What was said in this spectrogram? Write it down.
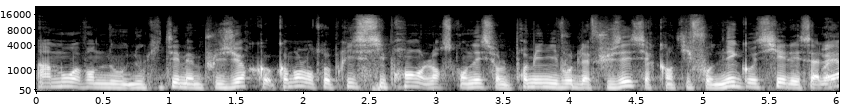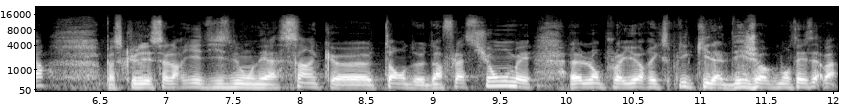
Un mot avant de nous, quitter, même plusieurs. Comment l'entreprise s'y prend lorsqu'on est sur le premier niveau de la fusée, c'est-à-dire quand il faut négocier les salaires? Parce que les salariés disent nous on est à 5 euh, temps d'inflation, mais euh, l'employeur explique qu'il a augmenté. ça. Bah,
